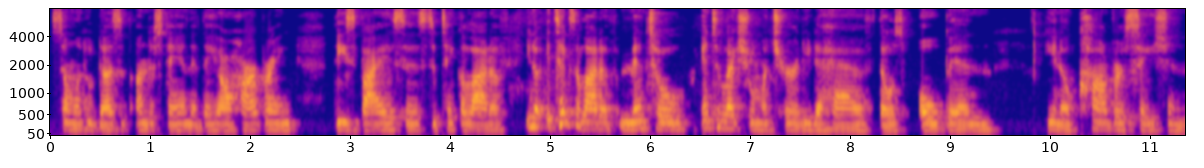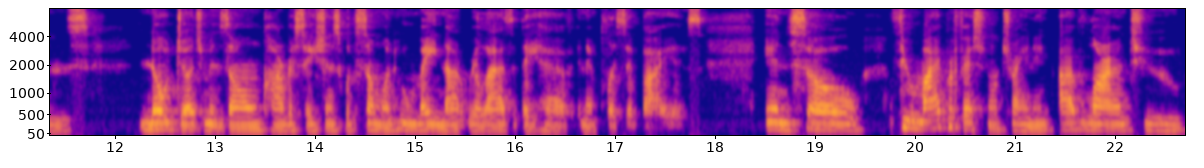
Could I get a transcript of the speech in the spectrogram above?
someone who doesn't understand that they are harboring these biases to take a lot of you know it takes a lot of mental intellectual maturity to have those open you know conversations no judgment zone conversations with someone who may not realize that they have an implicit bias. And so through my professional training i've learned to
